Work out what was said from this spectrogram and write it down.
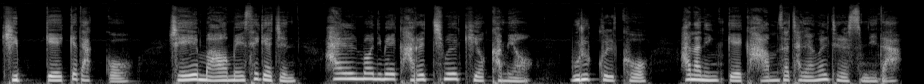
깊게 깨닫고 제 마음에 새겨진 할머님의 가르침을 기억하며 무릎 꿇고 하나님께 감사 찬양을 드렸습니다.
